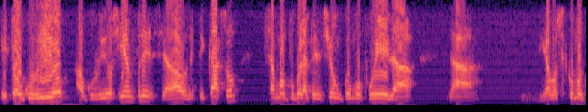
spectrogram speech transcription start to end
esto ha ocurrido, ha ocurrido siempre, se ha dado en este caso, llama un poco la atención cómo fue la, la digamos, cómo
